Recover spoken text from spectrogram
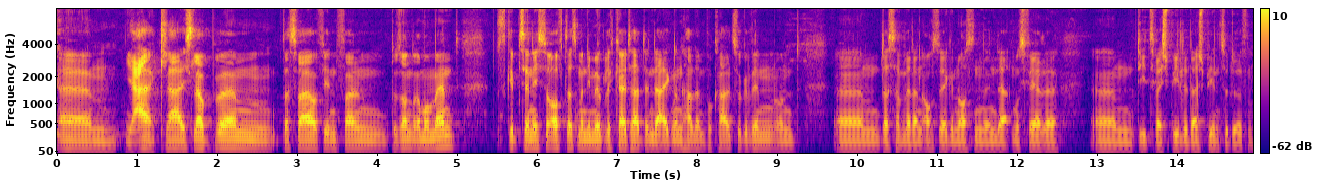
ähm, ja, klar, ich glaube, ähm, das war auf jeden Fall ein besonderer Moment. Es gibt es ja nicht so oft, dass man die Möglichkeit hat, in der eigenen Halle einen Pokal zu gewinnen. Und ähm, das haben wir dann auch sehr genossen, in der Atmosphäre ähm, die zwei Spiele da spielen zu dürfen.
